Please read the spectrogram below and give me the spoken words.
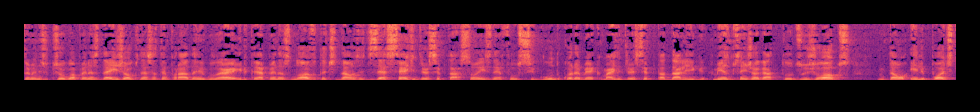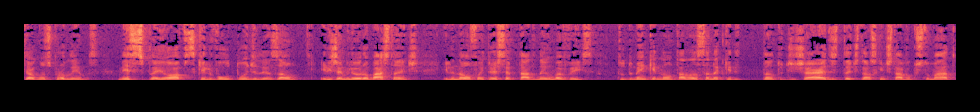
Manning jogou apenas 10 jogos nessa temporada regular, ele tem apenas 9 touchdowns e 17 interceptações, né? Foi o segundo quarterback mais interceptado da liga, mesmo sem jogar todos os jogos. Então ele pode ter alguns problemas. Nesses playoffs que ele voltou de lesão, ele já melhorou bastante. Ele não foi interceptado nenhuma vez. Tudo bem que ele não está lançando aquele tanto de jardas e touchdowns que a gente estava acostumado,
